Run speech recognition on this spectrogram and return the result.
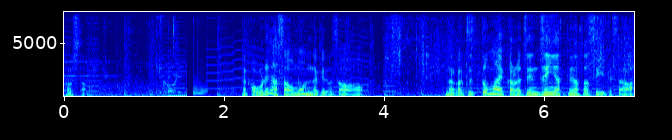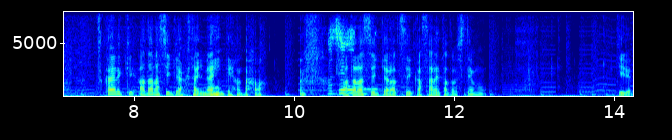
倒した。なんか俺らさ、思うんだけどさ、なんかずっと前から全然やってなさすぎてさ、使えるき新しいキャラクターいないんだよな。新しいキャラ追加されたとしても。できる。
